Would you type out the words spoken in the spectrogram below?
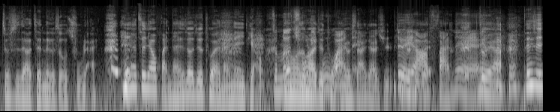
就是要在那个时候出来，人家正要反弹的时候就突然来那一条，怎么然后的话就突然又杀下去。对呀，烦哎。对啊，但是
